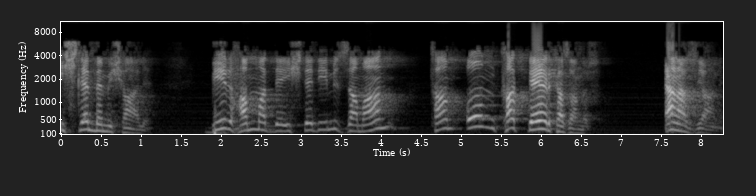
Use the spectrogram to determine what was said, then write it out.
İşlenmemiş hali. Bir ham madde işlediğimiz zaman tam 10 kat değer kazanır. En az yani.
